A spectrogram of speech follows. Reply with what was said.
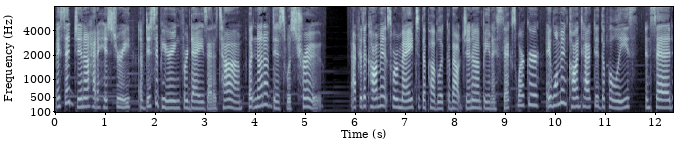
they said Jenna had a history of disappearing for days at a time, but none of this was true. After the comments were made to the public about Jenna being a sex worker, a woman contacted the police and said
